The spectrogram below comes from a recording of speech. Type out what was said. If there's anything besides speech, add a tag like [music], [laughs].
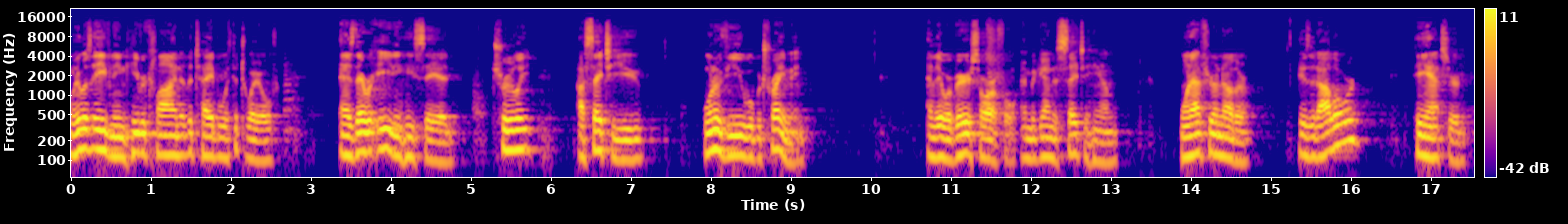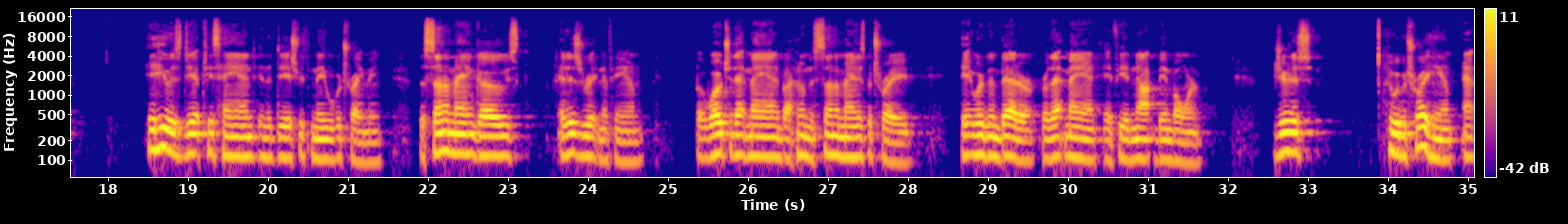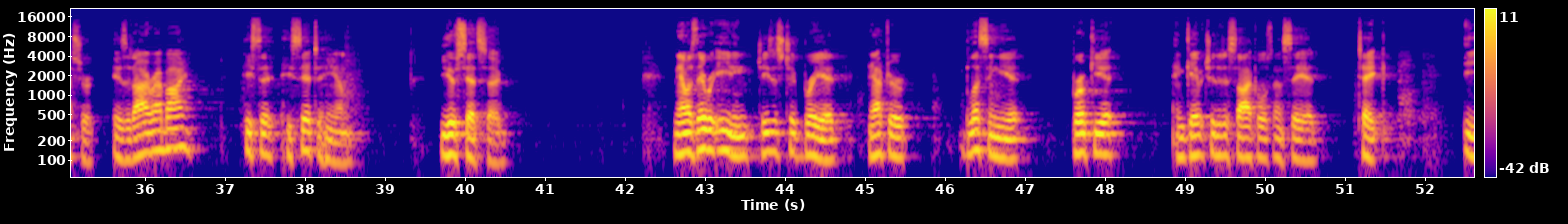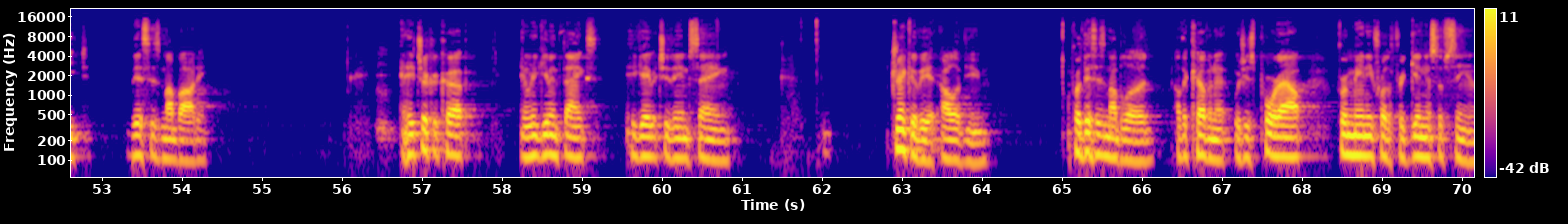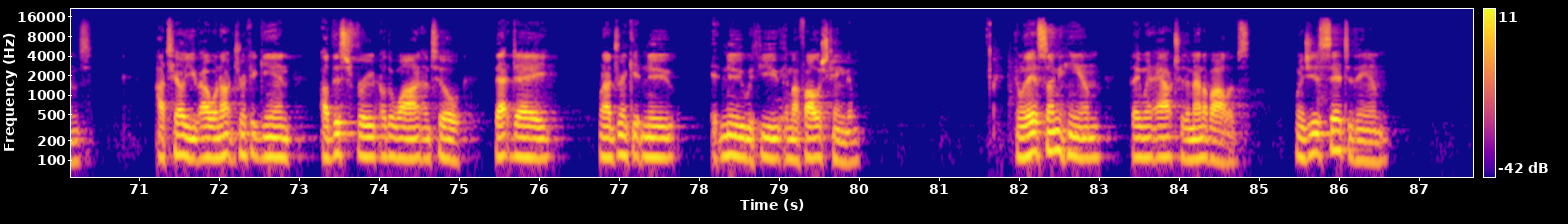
When it was evening, he reclined at the table with the twelve, and as they were eating, he said, Truly, I say to you, one of you will betray me. And they were very sorrowful, and began to say to him, one after another, Is it I, Lord? He answered, He who has dipped his hand in the dish with me will betray me. The Son of Man goes, it is written of him. But woe to that man by whom the Son of Man is betrayed. It would have been better for that man if he had not been born. Judas, who would betray him, answered, Is it I, Rabbi? He said, he said to him, You have said so. Now, as they were eating, Jesus took bread, and after blessing it, broke it, and gave it to the disciples, and said, Take, eat, this is my body. And he took a cup and when he given thanks, he gave it to them, saying, Drink of it, all of you, for this is my blood of the covenant, which is poured out for many for the forgiveness of sins. I tell you, I will not drink again of this fruit of the wine until that day when I drink it new, it new with you in my Father's kingdom. And when they had sung a hymn, they went out to the Mount of Olives. When Jesus said to them,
